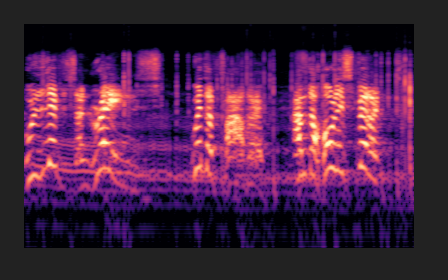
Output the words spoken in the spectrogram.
Who lives and reigns with the Father and the Holy Spirit.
